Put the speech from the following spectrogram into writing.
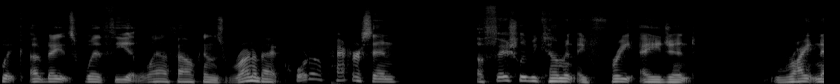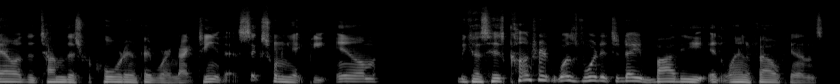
quick updates with the Atlanta Falcons running back Cordarrelle Patterson officially becoming a free agent right now at the time of this recording, February 19th at 6:28 p.m. because his contract was voided today by the Atlanta Falcons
